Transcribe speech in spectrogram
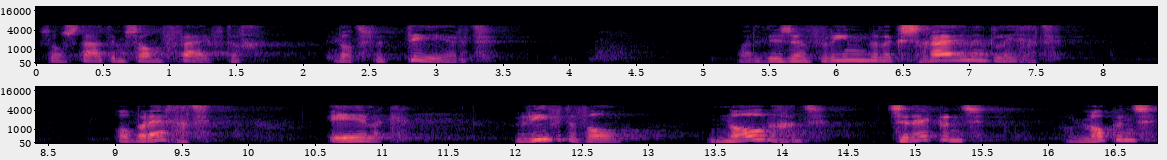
zoals staat in Psalm 50, dat verteert. Maar het is een vriendelijk schijnend licht. Oprecht eerlijk, liefdevol, nodigend, trekkend, lokkend.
